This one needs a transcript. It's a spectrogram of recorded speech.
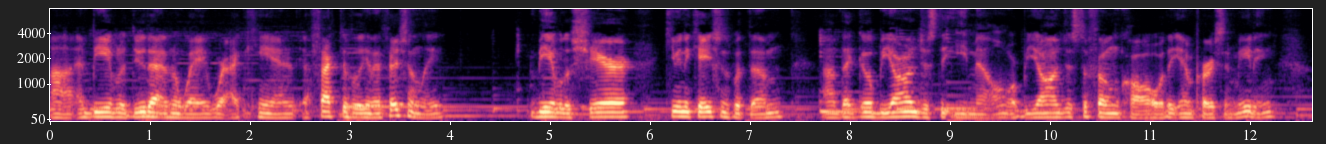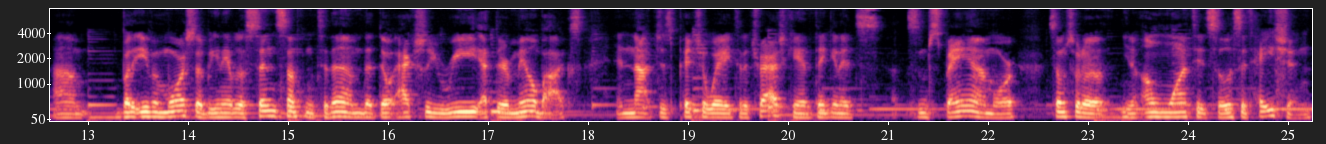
uh, and be able to do that in a way where I can effectively and efficiently be able to share communications with them uh, that go beyond just the email or beyond just the phone call or the in-person meeting um, but even more so being able to send something to them that they'll actually read at their mailbox and not just pitch away to the trash can thinking it's some spam or some sort of you know unwanted solicitation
